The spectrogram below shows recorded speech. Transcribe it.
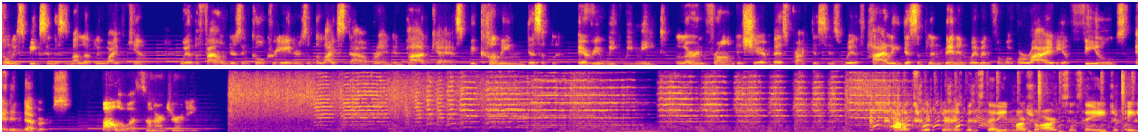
Tony Speaks, and this is my lovely wife, Kim. We are the founders and co creators of the lifestyle brand and podcast, Becoming Disciplined. Every week we meet, learn from, and share best practices with highly disciplined men and women from a variety of fields and endeavors. Follow us on our journey. Alex Richter has been studying martial arts since the age of eight.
